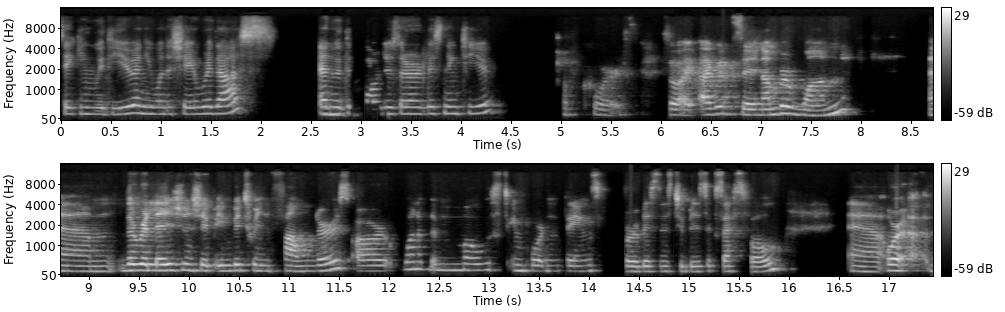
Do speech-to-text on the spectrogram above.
taking with you and you want to share with us and mm. with the founders that are listening to you? Of course. So I, I would say number one, um, the relationship in between founders are one of the most important things for a business to be successful. Uh, or uh,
